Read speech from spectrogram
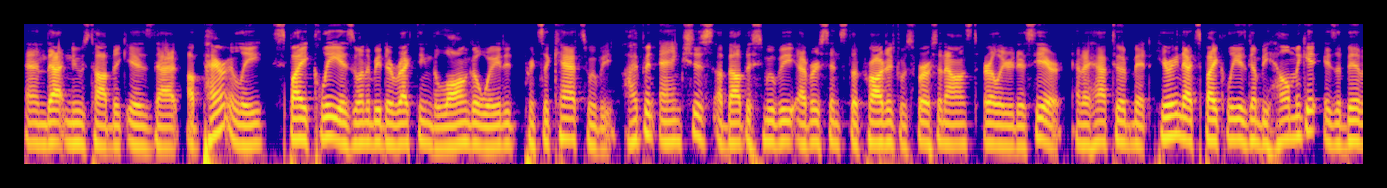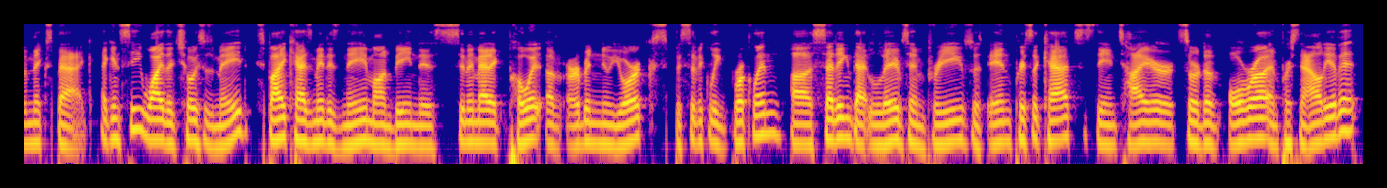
And that news topic is that apparently Spike Lee is going to be directing the long awaited Prince of Cats movie. I've been anxious about this movie ever since the project was first announced earlier this year, and I have to admit, hearing that Spike Lee is going to be helming it is a bit of a mixed bag. I can see why the choice was made. Spike has made his name on being this cinematic poet of urban New York, specifically Brooklyn, a setting that lives and breathes within Prince of Cats. It's the entire sort of aura and personality of it,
